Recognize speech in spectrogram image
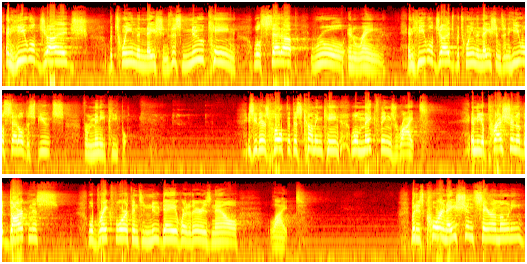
And he will judge between the nations. This new king will set up rule and reign. And he will judge between the nations and he will settle disputes for many people. You see, there's hope that this coming king will make things right. And the oppression of the darkness will break forth into new day where there is now light. But his coronation ceremony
